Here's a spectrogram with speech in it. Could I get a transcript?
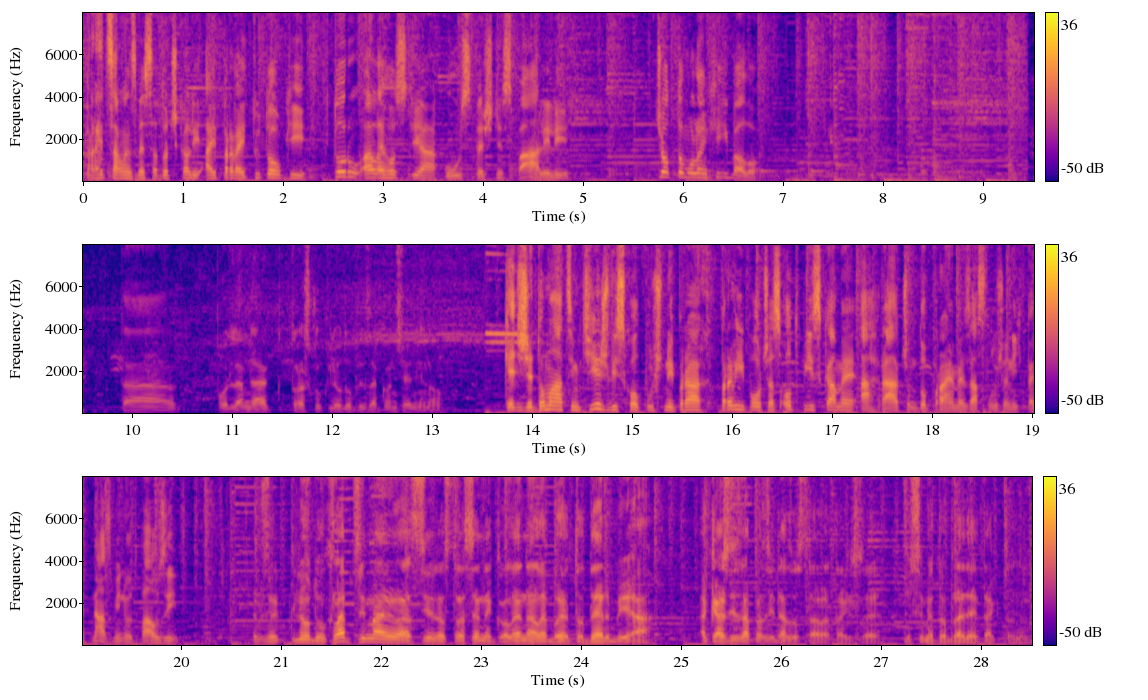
Predsa len sme sa dočkali aj prvej tutovky, ktorú ale hostia úspešne spálili. Čo tomu len chýbalo? Tá, podľa mňa trošku kľudu pri zakončení, no. Keďže domácim tiež vyschol pušný prach, prvý polčas odpískame a hráčom doprajeme zaslúžených 15 minút pauzy. Že kľudu. Chlapci majú asi roztrasené kolena, lebo je to derby a, a každý zápas iná zostáva, takže musíme to brať aj takto, no.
